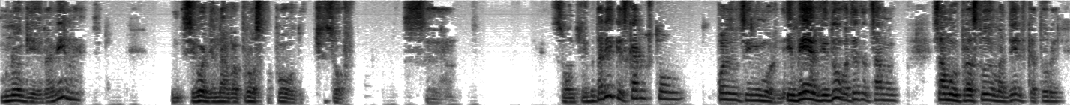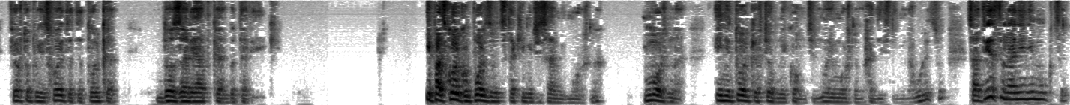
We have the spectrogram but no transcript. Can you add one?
многие раввины сегодня на вопрос по поводу часов с солнечной батарейкой скажут, что пользоваться ими можно. Имея в виду вот эту самую, самую простую модель, в которой все, что происходит, это только дозарядка батарейки. И поскольку пользоваться такими часами можно, можно и не только в темной комнате, но и можно выходить с ними на улицу, соответственно, они не мукцы.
